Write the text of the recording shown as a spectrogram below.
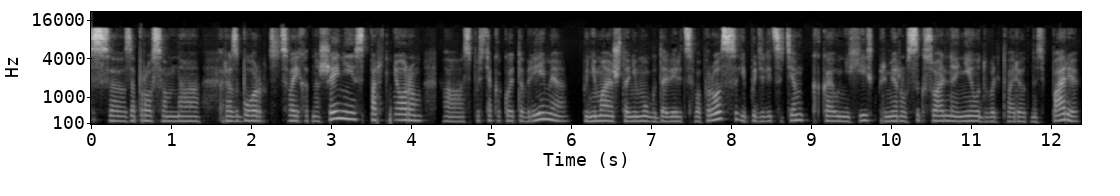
с запросом на разбор своих отношений с партнером, а, спустя какое-то время, понимая, что они могут довериться вопрос и поделиться тем, какая у них есть, к примеру, сексуальная неудовлетворенность в паре,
